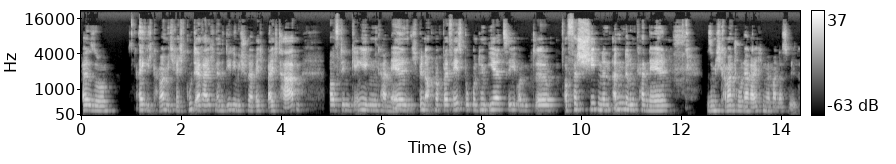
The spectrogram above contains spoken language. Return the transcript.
Also eigentlich kann man mich recht gut erreichen. Also die, die mich schon erreicht haben, auf den gängigen Kanälen. Ich bin auch noch bei Facebook und im IRC und äh, auf verschiedenen anderen Kanälen. Also mich kann man schon erreichen, wenn man das will.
